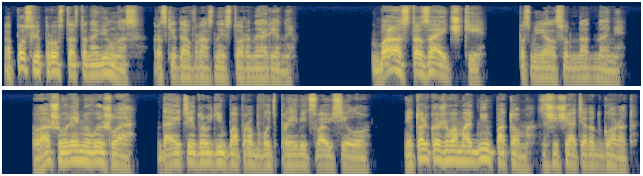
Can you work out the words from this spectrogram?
А после просто остановил нас, раскидав в разные стороны арены. «Баста, зайчики!» — посмеялся он над нами. «Ваше время вышло. Дайте и другим попробовать проявить свою силу. Не только же вам одним потом защищать этот город.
